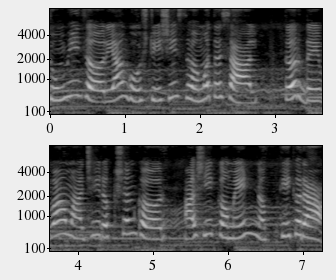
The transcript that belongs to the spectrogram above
तुम्ही जर या गोष्टीशी सहमत असाल तर देवा माझे रक्षण कर अशी कमेंट नक्की करा.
